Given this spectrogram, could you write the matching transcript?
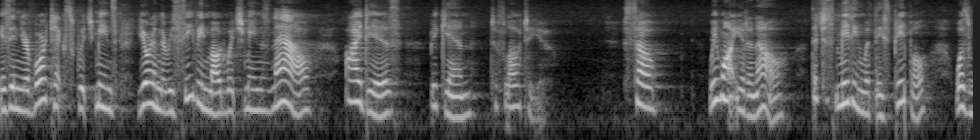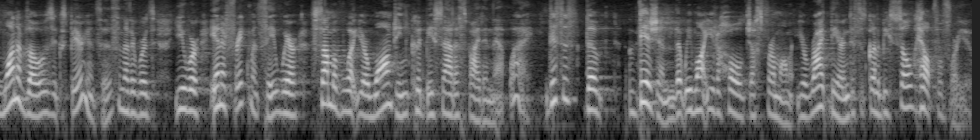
is in your vortex which means you're in the receiving mode which means now ideas begin to flow to you. So we want you to know that just meeting with these people was one of those experiences. In other words you were in a frequency where some of what you're wanting could be satisfied in that way. This is the vision that we want you to hold just for a moment. You're right there and this is going to be so helpful for you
